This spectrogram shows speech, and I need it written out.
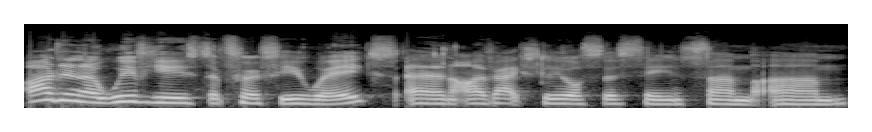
I don't know we've used it for a few weeks and I've actually also seen some um,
